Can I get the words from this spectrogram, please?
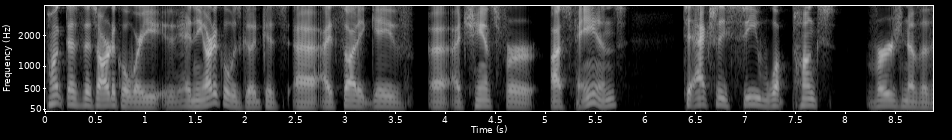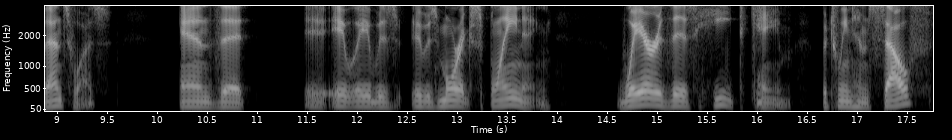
Punk does this article where you, and the article was good because uh, I thought it gave uh, a chance for us fans to actually see what Punk's version of events was, and that it, it, it was it was more explaining where this heat came between himself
